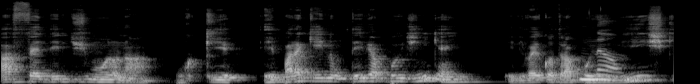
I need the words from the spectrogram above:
a fé dele desmoronar. Porque repara que ele não teve apoio de ninguém. Ele vai encontrar apoio Não. no Lisk,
